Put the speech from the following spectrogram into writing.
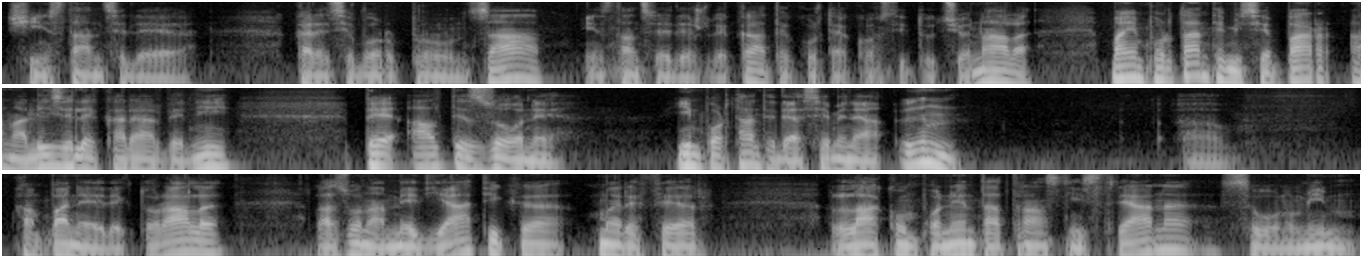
și instanțele care se vor pronunța, instanțele de judecată, Curtea Constituțională. Mai importante mi se par analizele care ar veni pe alte zone importante de asemenea în uh, campania electorală, la zona mediatică, mă refer la componenta transnistriană, să o numim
